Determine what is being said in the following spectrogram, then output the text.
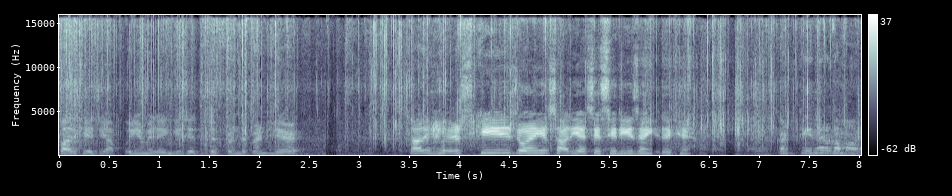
पर के जी आपको ये मिलेंगी जो डिफरेंट डिफरेंट हेयर सारे हेयर्स की जो है, ये सारी ऐसी सीरीज़ हैं, ये देखें। कंटेनर का माल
